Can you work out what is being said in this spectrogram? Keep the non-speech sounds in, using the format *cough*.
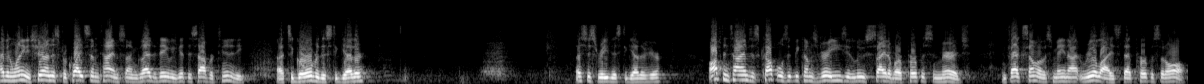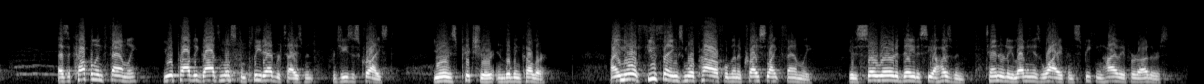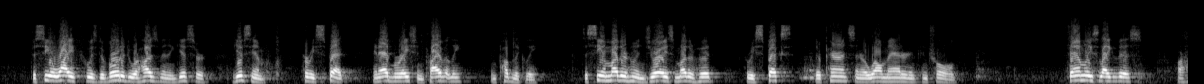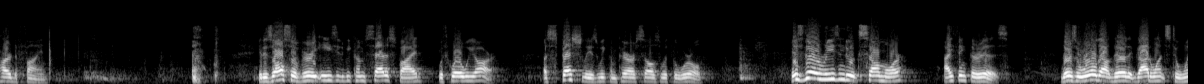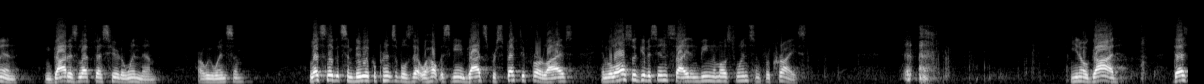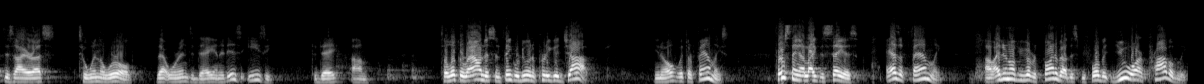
I've been wanting to share on this for quite some time, so I'm glad today we get this opportunity uh, to go over this together. Let's just read this together here. Oftentimes, as couples, it becomes very easy to lose sight of our purpose in marriage. In fact, some of us may not realize that purpose at all. As a couple and family, you are probably God's most complete advertisement for Jesus Christ. You are His picture in living color. I know of few things more powerful than a Christ-like family. It is so rare today to see a husband tenderly loving his wife and speaking highly of her to others. To see a wife who is devoted to her husband and gives her gives him her respect and admiration privately and publicly. To see a mother who enjoys motherhood, who respects their parents and are well mannered and controlled. Families like this are hard to find. It is also very easy to become satisfied with where we are, especially as we compare ourselves with the world. Is there a reason to excel more? I think there is. There's a world out there that God wants to win, and God has left us here to win them. Are we winsome? Let's look at some biblical principles that will help us gain God's perspective for our lives and will also give us insight in being the most winsome for Christ. *clears throat* You know, God does desire us to win the world that we're in today, and it is easy today um, to look around us and think we're doing a pretty good job, you know, with our families. First thing I'd like to say is, as a family, um, I don't know if you've ever thought about this before, but you are probably,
